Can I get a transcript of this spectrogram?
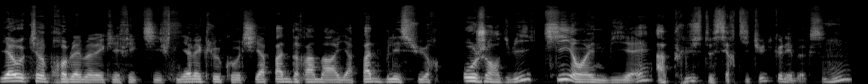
Il n'y a aucun problème avec l'effectif, ni avec le coach. Il n'y a pas de drama, il n'y a pas de blessure. Aujourd'hui, qui en NBA a plus de certitude que les Bucks? Mhm.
